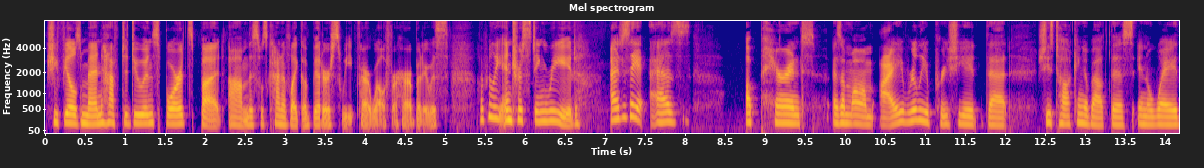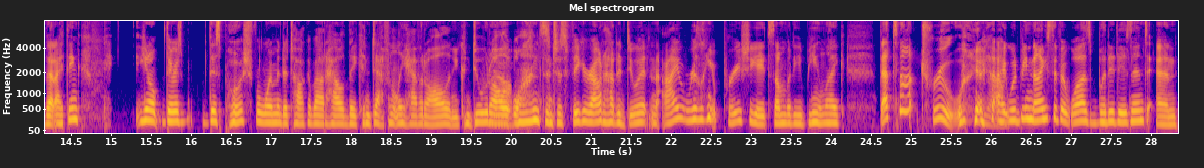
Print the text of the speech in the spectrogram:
she feels men have to do in sports. But um, this was kind of like a bittersweet farewell for her. But it was a really interesting read. I have to say, as a parent, as a mom, I really appreciate that she's talking about this in a way that I think you know, there's this push for women to talk about how they can definitely have it all and you can do it yeah. all at once and just figure out how to do it. And I really appreciate somebody being like, that's not true. Yeah. it would be nice if it was, but it isn't. And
